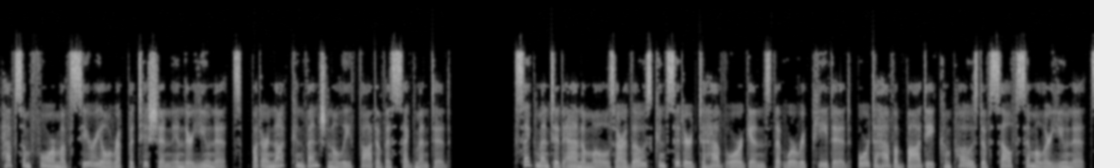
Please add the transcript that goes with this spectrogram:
have some form of serial repetition in their units, but are not conventionally thought of as segmented. Segmented animals are those considered to have organs that were repeated, or to have a body composed of self-similar units,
